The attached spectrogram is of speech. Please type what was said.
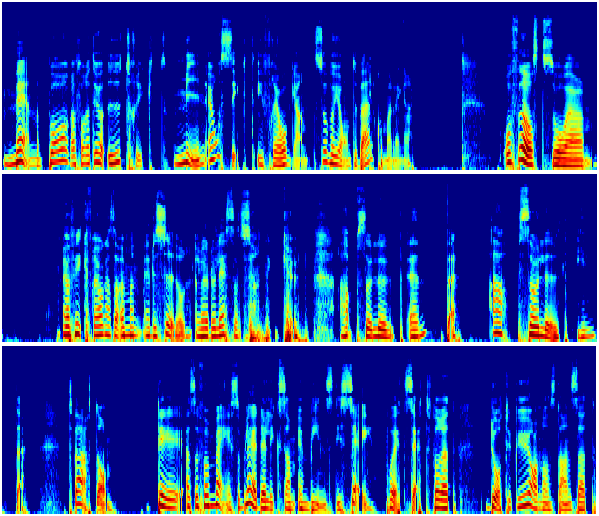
men bara för att jag uttryckt min åsikt i frågan så var jag inte välkommen längre. Och först så eh, jag fick frågan så men är du sur eller är du ledsen? Så gud, absolut inte. Absolut inte. Tvärtom. Det, alltså för mig så blev det liksom en vinst i sig på ett sätt. För att då tycker jag någonstans att,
